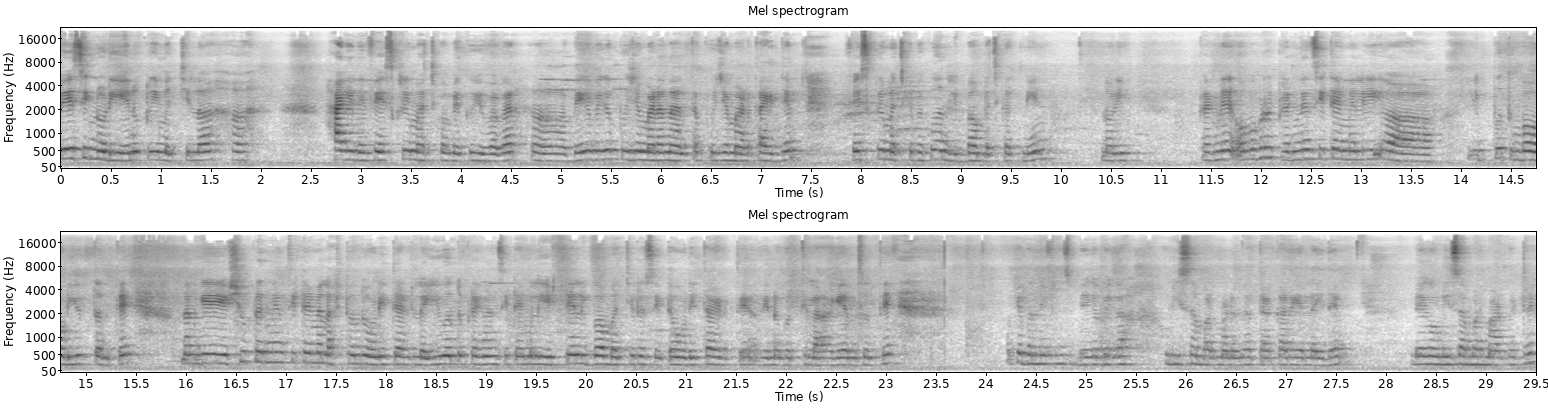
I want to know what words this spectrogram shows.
ಫೇಸಿಗೆ ನೋಡಿ ಏನು ಕ್ರೀಮ್ ಹಚ್ಚಿಲ್ಲ. ಹಾಗಿದೆ ಫೇಸ್ ಕ್ರೀಮ್ ಹಚ್ಕೋಬೇಕು ಇವಾಗ. ಬೇಗ ಬೇಗ ಪೂಜೆ ಮಾಡೋಣ ಅಂತ ಪೂಜೆ ಮಾಡ್ತಾ ಇದ್ದೆ. ಫೇಸ್ ಕ್ರೀಮ್ ಹಚ್ಕೋಬೇಕು, ಒಂದು ಲಿಪ್ ಬಾಮ್ ಹಚ್ಕೊತೀನಿ. ನೋಡಿ ಪ್ರೆಗ್ನೆ ಒಬ್ಬೊಬ್ಬರು ಪ್ರೆಗ್ನೆನ್ಸಿ ಟೈಮಲ್ಲಿ ಲಿಪ್ಪು ತುಂಬ ಹೊಡೆಯುತ್ತಂತೆ ನನಗೆ ಎಷ್ಟು ಪ್ರೆಗ್ನೆನ್ಸಿ ಟೈಮಲ್ಲಿ ಅಷ್ಟೊಂದು ಹೊಡಿತಾ ಇರಲಿಲ್ಲ. ಈ ಒಂದು ಪ್ರೆಗ್ನೆನ್ಸಿ ಟೈಮಲ್ಲಿ ಎಷ್ಟೇ ಲಿಪ್ ಬಾಮ್ ಹಚ್ಚಿರೋ ಸಹಿತ ಹೊಡಿತಾ ಇರುತ್ತೆ, ಅದೇನೋ ಗೊತ್ತಿಲ್ಲ, ಹಾಗೆ ಅನಿಸುತ್ತೆ. ಓಕೆ ಬನ್ನಿ ಫ್ರೆಂಡ್ಸ್ ಬೇಗ ಬೇಗ ಹುಳಿ ಸಾಂಬಾರು ಮಾಡೋಣ, ತರಕಾರಿ ಎಲ್ಲ ಇದೆ. ಬೇಗ ಹುಳಿ ಸಾಂಬಾರು ಮಾಡಿಬಿಟ್ರೆ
